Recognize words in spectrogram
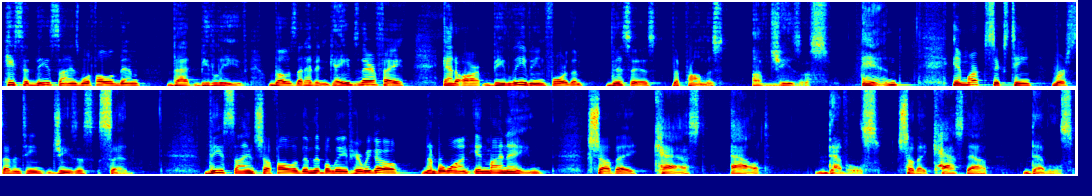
He said, These signs will follow them that believe. Those that have engaged their faith and are believing for them. This is the promise of Jesus. And in Mark 16, verse 17, Jesus said, These signs shall follow them that believe. Here we go. Number one, in my name shall they cast out devils so they cast out devils.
